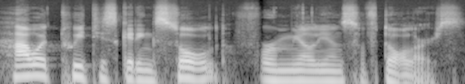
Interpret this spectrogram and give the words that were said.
how a tweet is getting sold for millions of dollars.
